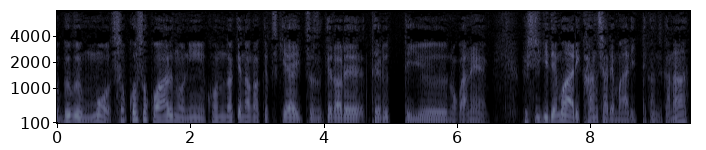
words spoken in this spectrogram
う部分もそこそこあるのに、こんだけ長く付き合い続けられてるっていうのがね、不思議でもあり、感謝でもありって感じかな。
